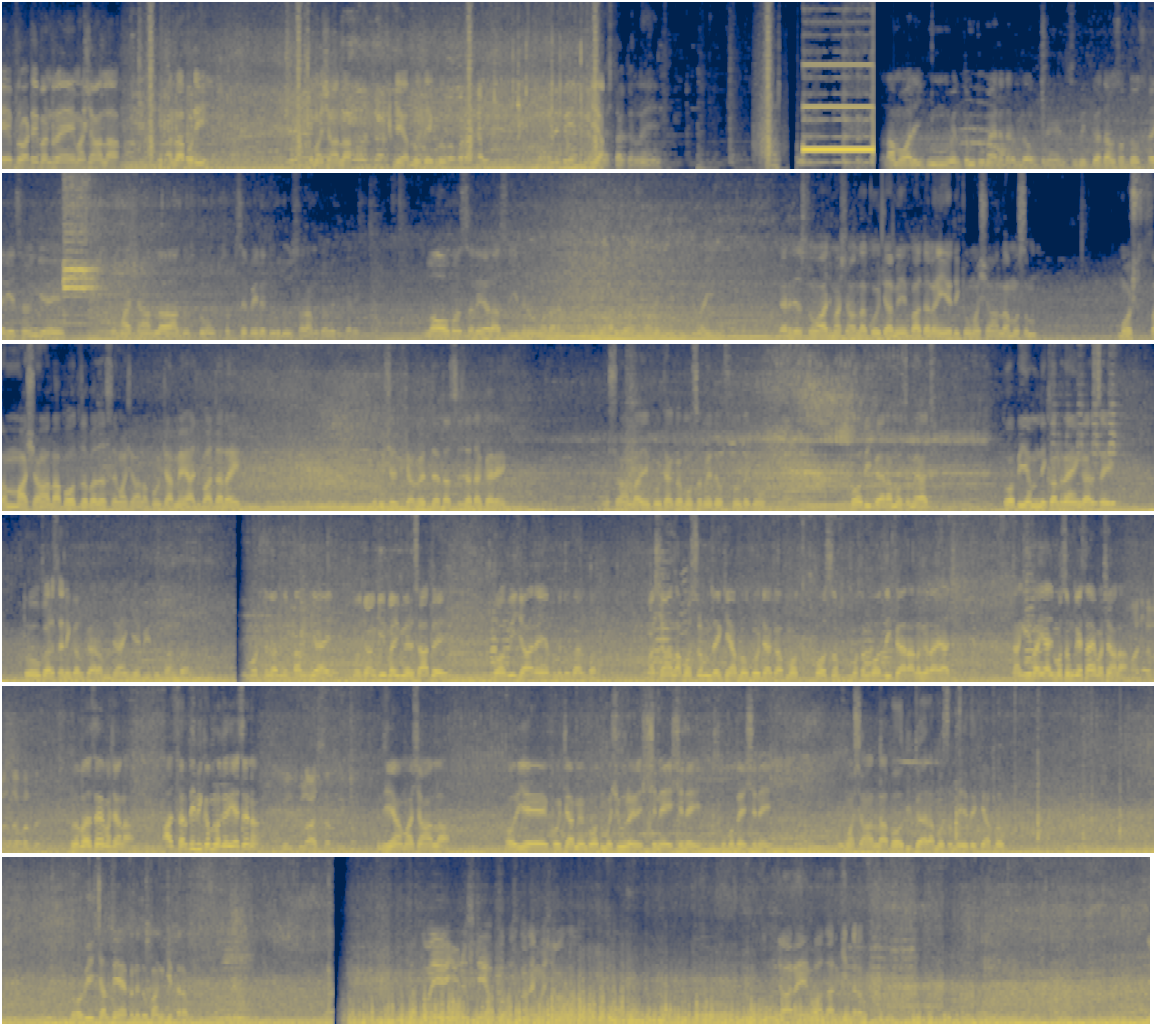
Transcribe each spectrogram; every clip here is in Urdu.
یہ پراٹھے بن رہے ہیں ماشاء اللہ حلوہ پوری ماشاء اللہ یہ آپ لوگ دیکھ لو۔ یہ ناشتہ کر رہے ہیں۔ السلام علیکم۔ ویلکم ٹو مائی ندر بلاگ فرینڈس امید کرتا ہوں سب دوست خیریت سے ہوں گے۔ تو ماشاء اللہ دوستوں سب سے پہلے درود و سلام کا ود کریں۔ اللہم صلی علی سیدنا مولانا محمد وعلی آلہ اجمعین۔ پیارے دوستوں آج ماشاء اللہ کوئٹہ میں بادل ہیں یہ دیکھو ماشاء اللہ موسم۔ موسم ماشاء اللہ بہت زبردست ہے ماشاء اللہ کوئٹہ میں آج بادل ہیں پولوشن کا ویٹ زیادہ سے زیادہ کریں۔ ماشاء اللہ یہ کوئٹہ کا موسم ہے دوستوں دیکھو۔ بہت ہی پیارا موسم ہے آج۔ تو ابھی ہم نکل رہے ہیں گھر سے۔ تو گھر سے نکل کر ہم جائیں گے ابھی دکان پر۔ موٹر سائیکل نکال دیا ہے۔ تو جہانگیر بھائی میرے ساتھ ہے۔ تو ابھی جا رہے ہیں اپنے دکان پر۔ ماشاء اللہ موسم دیکھیں آپ لوگ کوئٹہ کا بہت بہت موسم بہت ہی پیارا لگ رہا ہے آج۔ جہانگیر بھائی آج موسم کیسا ہے ماشاء اللہ ماشاء اللہ زبردست۔ زبردست ہے ماشاء اللہ آج سردی بھی کم لگ رہی ہے ایسے نا؟ بالکل آج سردی کم۔ جی ہاں ماشاء اللہ اور یہ کوئٹہ میں بہت مشہور ہے شنئی شنئی۔ اس کو بولتے ہیں شنئی۔ تو ماشاء اللہ بہت ہی پیارا موسم ہے یہ دیکھیں آپ لوگ۔ تو ابھی چلتے ہیں اپنے دکان کی طرف۔ دوستوں یہ یونیورسٹی آف پاکستان ہے ماشاء اللہ تو ہم جا رہے ہیں بازار کی طرف۔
